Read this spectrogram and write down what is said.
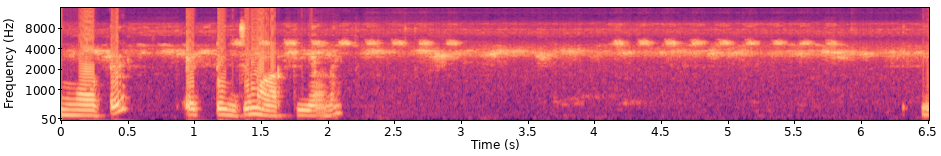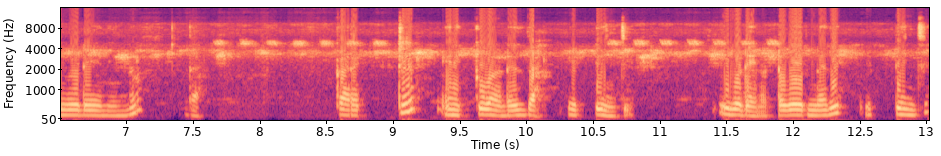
ഇങ്ങോട്ട് എട്ട് ഇഞ്ച് മാർക്ക് ചെയ്യാണ്. ഇവിടെ നിന്നും ഇതാ കറക്റ്റ് എനിക്ക് വേണ്ടത് ഇതാ എട്ട് ഇഞ്ച്. ഇവിടെയാണ് കേട്ടോ വരുന്നത്. എട്ട് ഇഞ്ച്.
